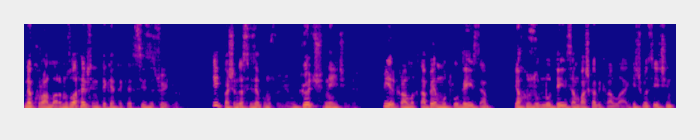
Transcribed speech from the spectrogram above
ne kurallarımız var? Hepsini teker teker size söylüyorum. İlk başında size bunu söylüyorum. Göç ne içindir? Bir krallıkta ben mutlu değilsem ya huzurlu değilsem başka bir krallığa geçmesi için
